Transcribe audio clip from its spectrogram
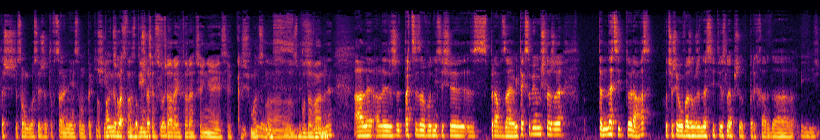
też są głosy, że to wcale nie są taki No, silny, łatwo na zdjęcia z wczoraj, to raczej nie jest jakoś mocno jest zbudowany. silny, Ale, ale że tacy zawodnicy się sprawdzają. I tak sobie myślę, że ten Nesit to raz, chociaż ja uważam, że Nesit jest lepszy od Perharda, i,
